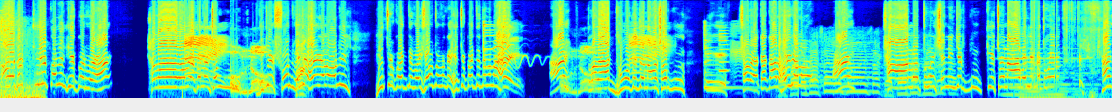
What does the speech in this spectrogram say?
আর এখন কি করে কি করবে হ্যাঁ? শালা আমি এখন সব দিকে সুদ ভেঙে হয়ে গেল আমি হিচু করতে বসেও তোমাকে হিচু করতে দেবে না হ্যাঁ? হ্যাঁ তোমার এক ধমকে যেন আমার সব সব একাকার হয়ে গেল। হ্যাঁ? তুমি সে নিজের কিছু না বললে না তুমি হ্যাঁ?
